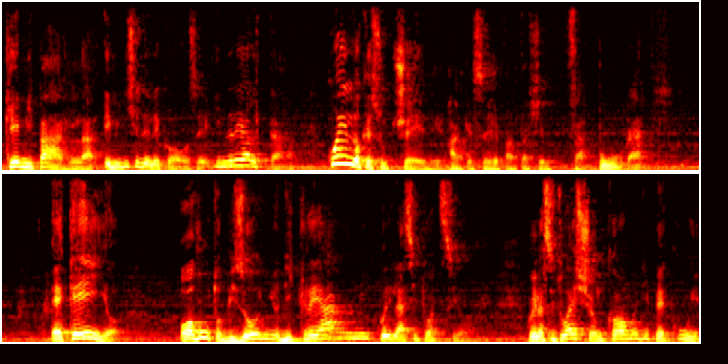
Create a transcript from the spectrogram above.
che mi parla e mi dice delle cose, in realtà quello che succede, anche se è fantascienza pura, è che io ho avuto bisogno di crearmi quella situazione, quella situation comedy per cui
